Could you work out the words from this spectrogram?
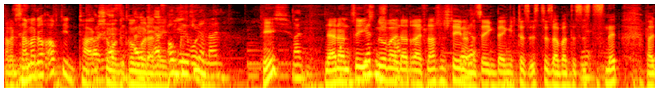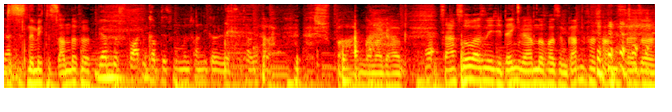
aber das haben wir doch auch die Tage Aber schon mal getrunken, der oder nicht? Augustiner, nein. Ich? Nein. Ja, dann sehe ich Wir es nur, weil da drei Flaschen stehen Ja, und ja. deswegen denke ich, das ist es, aber das ist es nicht, weil das ist nämlich das andere. Wir haben nur Spaten gehabt jetzt momentan die letzten Tage. Spaten haben wir gehabt. Sag sowas nicht, die denken, wir haben noch was im Garten verschanzt. Also,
